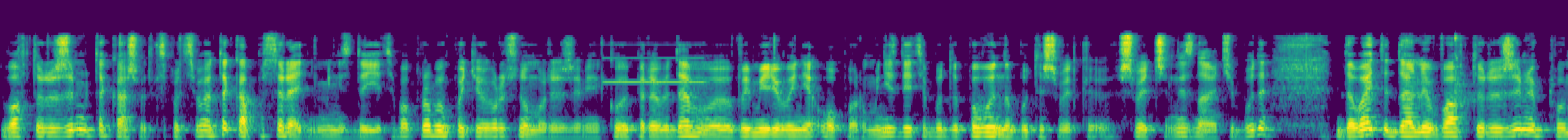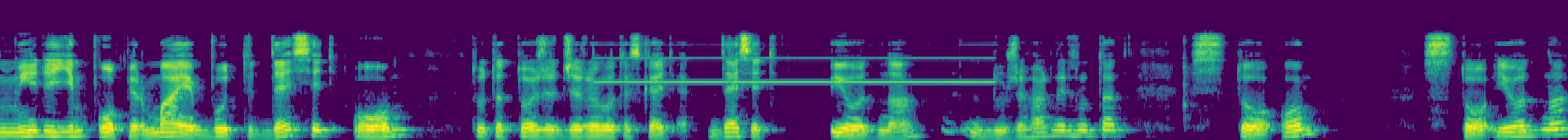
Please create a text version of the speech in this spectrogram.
В авторежимі така швидкість працює, така посередня, мені здається. Попробуємо потім в ручному режимі, коли переведемо вимірювання опору. Мені здається, буде, повинно бути швидко, швидше. Не знаю, чи буде. Давайте далі в авторежимі поміряємо опір. Має бути 10 Ом. Тут теж джерело, так сказати, 10 і 1. Дуже гарний результат. 100 Ом, 100 і 1.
